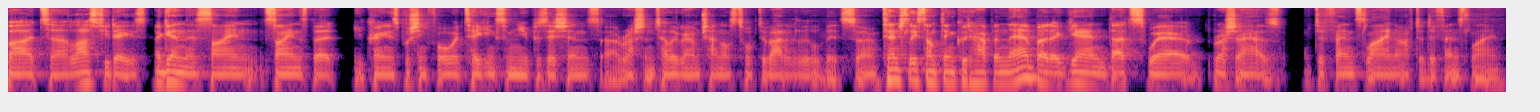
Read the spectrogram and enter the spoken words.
But uh, last few days, again, there's sign signs that Ukraine is pushing forward, taking some new positions. Uh, Russian Telegram channels talked about it a little bit, so potentially something could happen there. But again, that's where Russia has defense line after defense line.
